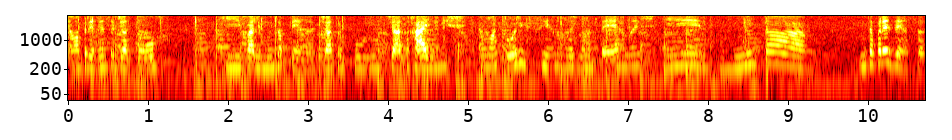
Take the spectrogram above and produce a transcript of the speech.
É uma presença de ator que vale muito a pena. Teatro puro, teatro raiz. É um ator em cena, umas lanternas e muita, muita presença.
